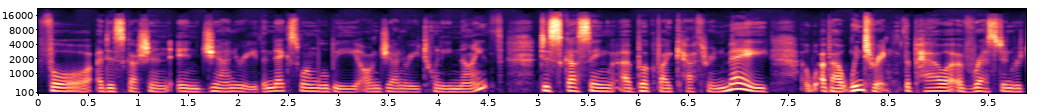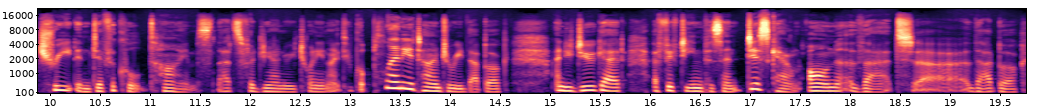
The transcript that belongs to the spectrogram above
for a discussion in January. The next one will be on January 29th, discussing a book by Katherine May about wintering, the power of rest and retreat in difficult times. That's for January 29th. You've got plenty of time to read that book. And you do get a 15% discount on that, uh, that book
